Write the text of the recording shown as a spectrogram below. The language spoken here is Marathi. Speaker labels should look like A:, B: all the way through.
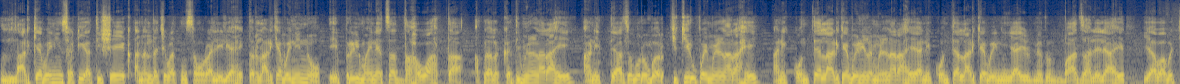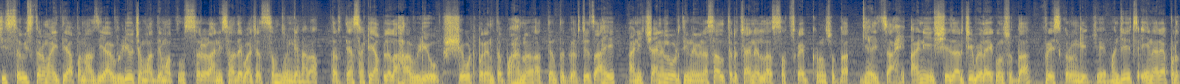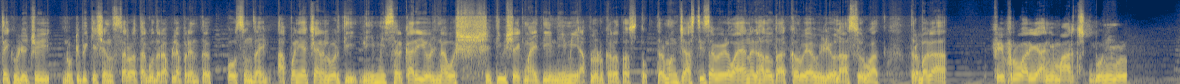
A: लाडक्या बहिणींसाठी अतिशय एक आनंदाची बातमी समोर आलेली आहे. तर लाडक्या बहिणींनो एप्रिल महिन्याचा दहावा हप्ता आपल्याला कधी मिळणार आहे? आणि त्याचबरोबर किती रुपये मिळणार आहे? आणि कोणत्या लाडक्या बहिणीला मिळणार आहे? आणि कोणत्या लाडक्या बहिणी या योजनेतून बाद झालेल्या आहेत? याबाबतची सविस्तर माहिती आपण आज या व्हिडिओच्या माध्यमातून सरळ आणि साध्या भाषेत समजून घेणार आहोत. तर त्यासाठी आपल्याला हा व्हिडिओ शेवटपर्यंत पाहणं अत्यंत गरजेचं आहे. आणि चॅनलवरती नवीन असाल तर चॅनलला सबस्क्राईब करून सुद्धा घ्यायचं आहे. आणि शेजारची बेल ऐकून सुद्धा प्रेस करून घ्यायची आहे. म्हणजेच येणाऱ्या प्रत्येक व्हिडिओ व्हिडिओची नोटिफिकेशन सर्वात अगोदर आपल्यापर्यंत पोहोचून जाईल. आपण या चॅनलवरती नेहमी सरकारी योजना व शेतीविषयक माहिती नेहमी अपलोड करत असतो. तर मग जास्तीचा वेळ वाया न घालवता करू या व्हिडिओला सुरुवात. तर बघा फेब्रुवारी आणि मार्च दोन्ही मिळून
